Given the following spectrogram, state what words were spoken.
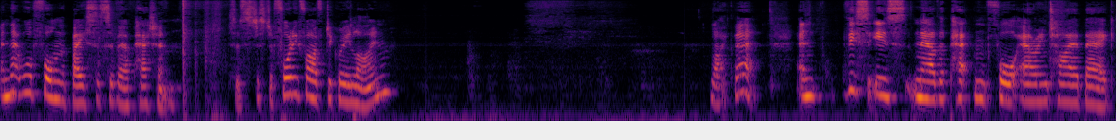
and that will form the basis of our pattern. So it's just a 45 degree line like that. And this is now the pattern for our entire bag.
